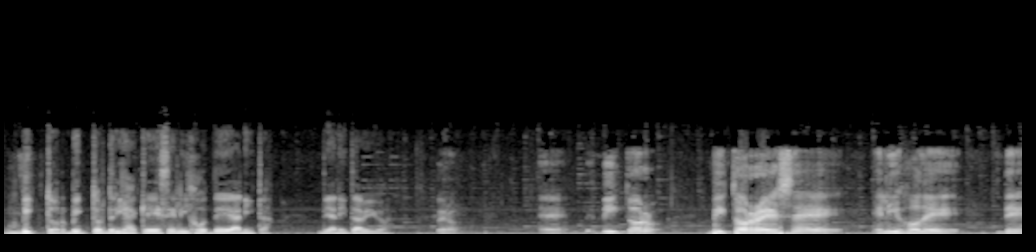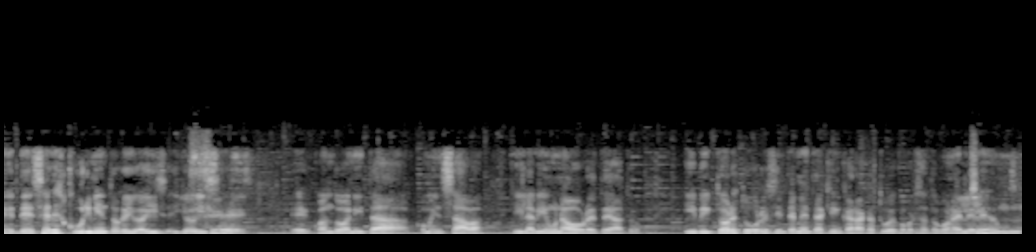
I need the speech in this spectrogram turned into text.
Víctor, Víctor Drija, que es el hijo de Anita, de Anita Viva. Pero eh, Víctor, Víctor es el hijo de, de, ese descubrimiento que yo hice, yo hice cuando Anita comenzaba y la vi en una obra de teatro. Y Víctor estuvo recientemente aquí en Caracas, estuve conversando con él. Él, es, un,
